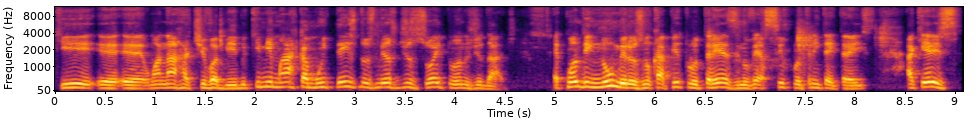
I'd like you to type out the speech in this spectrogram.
que é, uma narrativa bíblica, que me marca muito desde os meus 18 anos de idade. É quando em Números, no capítulo 13, no versículo 33, aqueles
